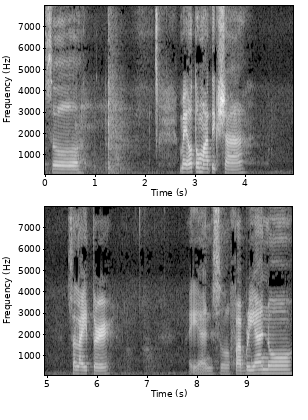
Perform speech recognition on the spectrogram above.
So, may automatic siya sa lighter. Ayan, so Fabriano.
